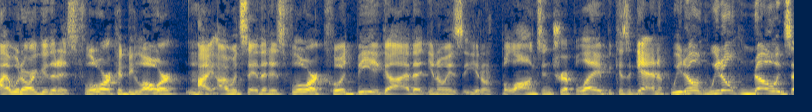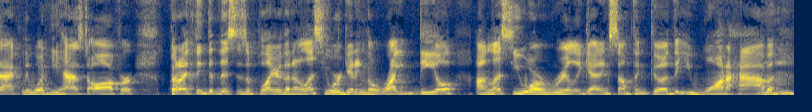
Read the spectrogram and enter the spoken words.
I would argue that his floor could be lower. Mm-hmm. I, I would say that his floor could be a guy that you know is you know belongs in AAA because again, we don't we don't know exactly what he has to offer. But I think that this is a player that unless you are getting the right deal, unless you are really getting something good that you want to have, Mm-hmm.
